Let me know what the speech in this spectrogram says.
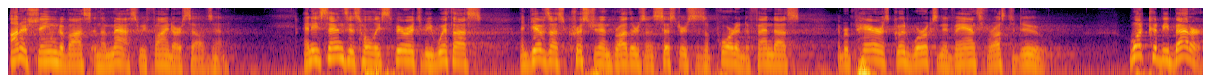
unashamed of us in the mess we find ourselves in. And he sends his Holy Spirit to be with us and gives us Christian and brothers and sisters to support and defend us and prepares good works in advance for us to do. What could be better?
